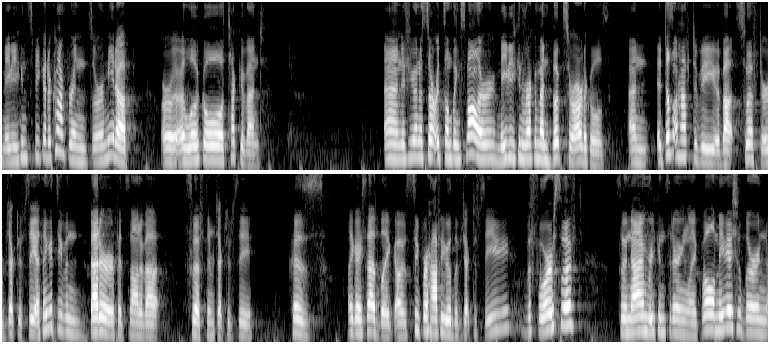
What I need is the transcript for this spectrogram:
maybe you can speak at a conference or a meetup or a local tech event. And if you want to start with something smaller, maybe you can recommend books or articles. And it doesn't have to be about Swift or Objective-C. I think it's even better if it's not about Swift and Objective-C. Because, like I said, like I was super happy with Objective-C before Swift. So now I'm reconsidering, like, well, maybe I should learn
